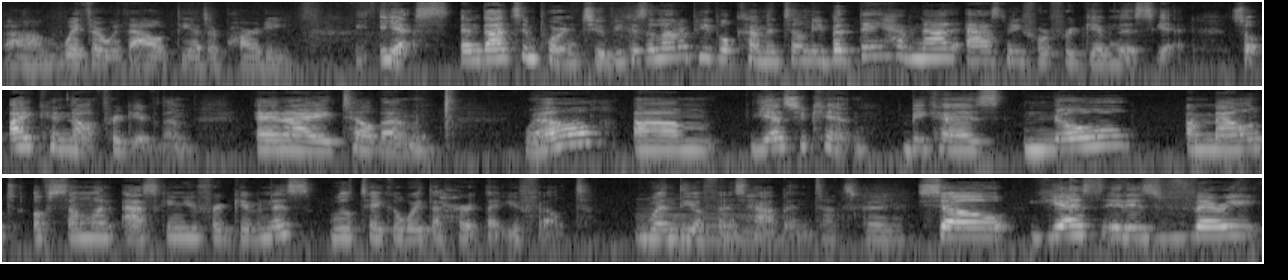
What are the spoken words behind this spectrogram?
um, with or without the other party? Yes, and that's important too because a lot of people come and tell me, but they have not asked me for forgiveness yet, so I cannot forgive them. And I tell them, well, um, yes, you can because no amount of someone asking you forgiveness will take away the hurt that you felt when the offense mm, happened. That's good. So, yes, it is very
